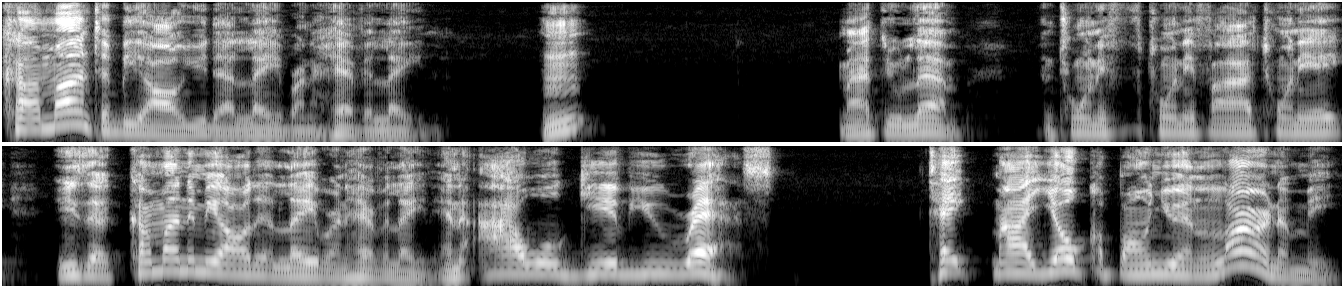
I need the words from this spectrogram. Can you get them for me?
Come unto me, all you that labor and heavy laden. Hmm? Matthew 11 and 20, 25, 28. He said, Come unto me, all that labor and heavy laden, and I will give you rest. Take my yoke upon you and learn of me.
